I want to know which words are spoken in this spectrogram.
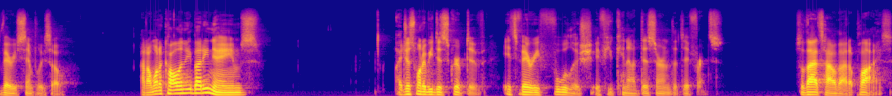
Very simply so. I don't want to call anybody names. I just want to be descriptive. It's very foolish if you cannot discern the difference. So that's how that applies.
